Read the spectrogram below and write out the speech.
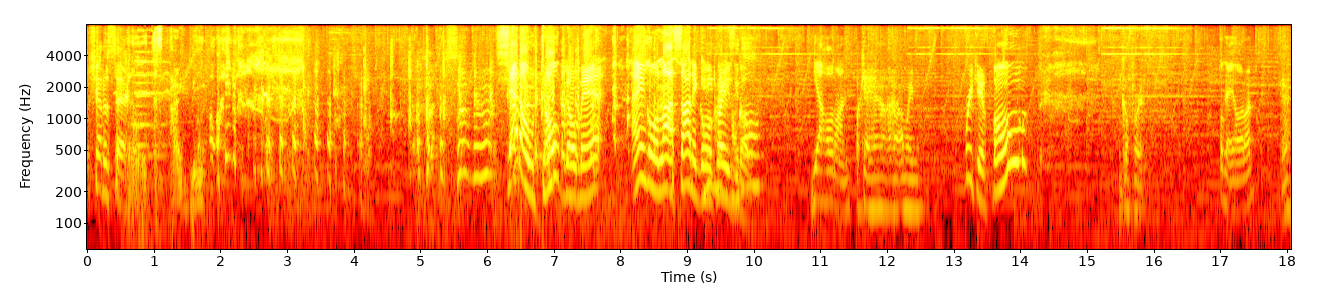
Shadow said. This time me. Shadow dope though, man. I ain't gonna lie, Sonic going crazy though. Yeah, hold on. Okay, I, I mean, Freaking foam. go for it. Okay, hold on. Yeah.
